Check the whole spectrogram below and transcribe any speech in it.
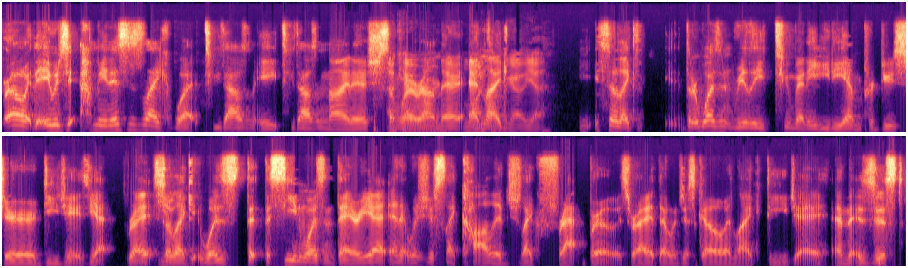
bro. It, it was. I mean, this is like what 2008, 2009 ish, somewhere Okay, around there, and like ago, yeah. So like there wasn't really too many EDM producer DJs yet, right? So Yep. like it was the, the scene wasn't there yet, and it was just like college like frat bros, right? That would just go and like DJ, and it's just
